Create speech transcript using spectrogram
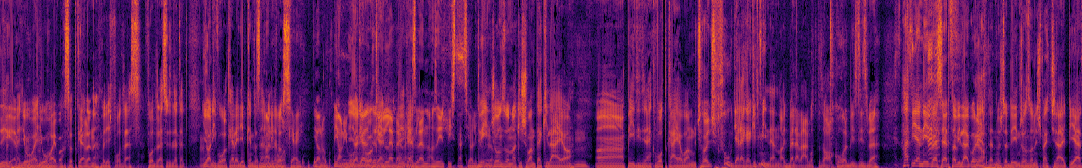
Igen, egy jó, egy jó hajvaxot kellene, vagy egy fodrász, fodrász üzletet. Jani Volker egyébként az nem Jani lenne rossz. Volker. Jani, Jani Volker, Volker. Green Label. Igen. Ez lenne az én pisztácia. Dwayne Johnsonnak is van tekilája, Hmm. a P. Diddy-nek vodkája van, úgyhogy fú, gyerekek, itt minden nagy belevágott az alkoholbizniszbe. Hát ilyen névvel szerte a világon, Ja. érted? Most a Dwayne Johnson is megcsinál egy piát,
